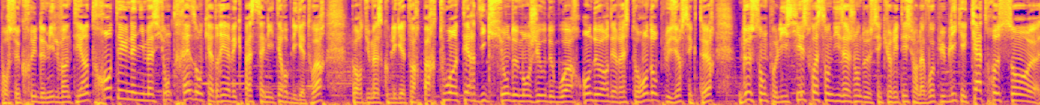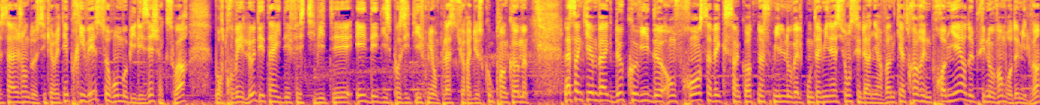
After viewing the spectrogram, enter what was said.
Pour ce cru 2021, 31 animations très encadrées avec passe sanitaire obligatoire. Port du masque obligatoire partout. Interdiction de manger ou de boire en dehors des restaurants dans plusieurs secteurs. 200 policiers, 70 agents de sécurité sur la voie publique et 400 euh, agents de sécurité privés seront mobilisés chaque soir. Pour trouver le détail des festivités et des dispositifs mis en place sur radioscoop.com. La cinquième vague de Covid en France avec 59 000 nouvelles contaminations ces dernières 24 heures, une première depuis novembre 2020.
